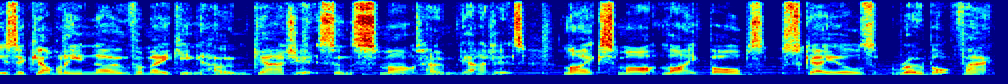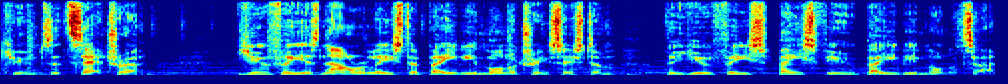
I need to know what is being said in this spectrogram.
is a company known for making home gadgets and smart home gadgets like smart light bulbs, scales, robot vacuums, etc. Eufy has now released a baby monitoring system, the Eufy SpaceView Baby Monitor.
